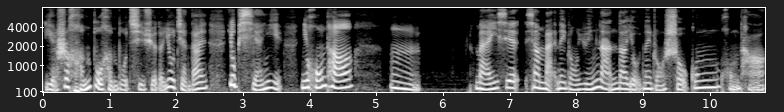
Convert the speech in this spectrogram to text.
也是很补很补气血的，又简单又便宜。你红糖，嗯，买一些像买那种云南的有那种手工红糖，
